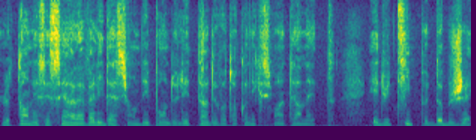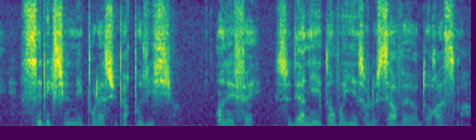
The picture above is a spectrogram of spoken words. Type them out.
Le temps nécessaire à la validation dépend de l'état de votre connexion Internet et du type d'objet sélectionné pour la superposition. En effet, ce dernier est envoyé sur le serveur d'Orasma.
